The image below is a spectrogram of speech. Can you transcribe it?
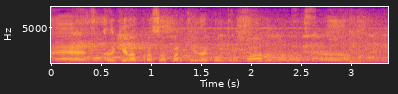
Eh, anche la prossima partita è contro Padova nostra, eh?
